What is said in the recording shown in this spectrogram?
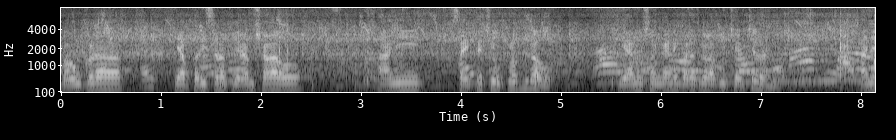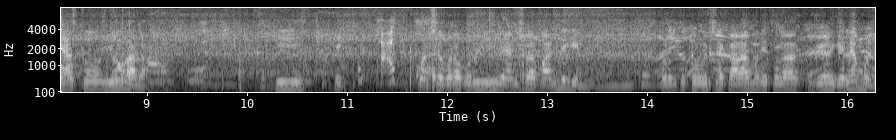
भाऊंकडं या परिसरात व्यायामशाळा हो आणि साहित्याची उपलब्धता हो या अनुषंगाने बऱ्याच वेळा आपली चर्चा झाली. आणि आज तो योग आला की एक वर्षभरापूर्वी ही व्यायामशाळा बांधली गेली. परंतु कोविडच्या काळामध्ये थोडा वेळ गेल्यामुळे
